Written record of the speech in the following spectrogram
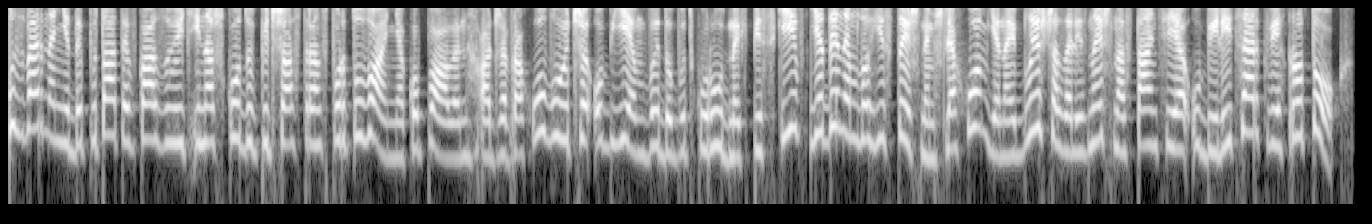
У зверненні депутати вказують і на шкоду під час транспортування копалин, адже враховуючи об'єм видобутку рудних пісків, єдиним логістичним шляхом є найближча залізнична станція у Білій церкві Роток.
